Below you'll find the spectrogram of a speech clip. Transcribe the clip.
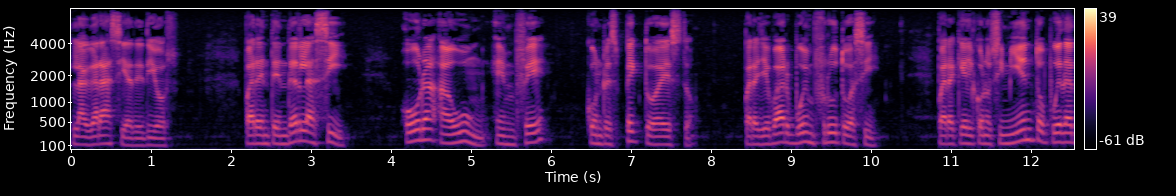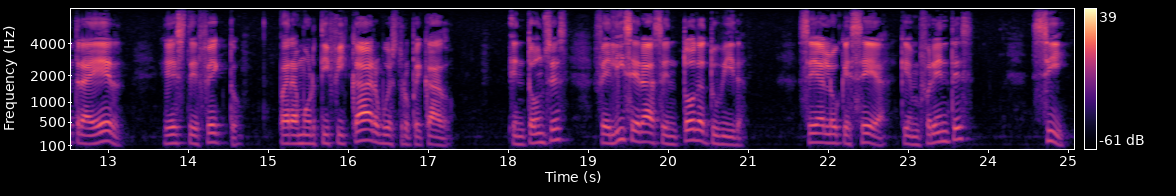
la gracia de Dios. Para entenderla así, ora aún en fe con respecto a esto, para llevar buen fruto así, para que el conocimiento pueda traer este efecto para mortificar vuestro pecado. Entonces, feliz serás en toda tu vida, sea lo que sea que enfrentes, sí,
